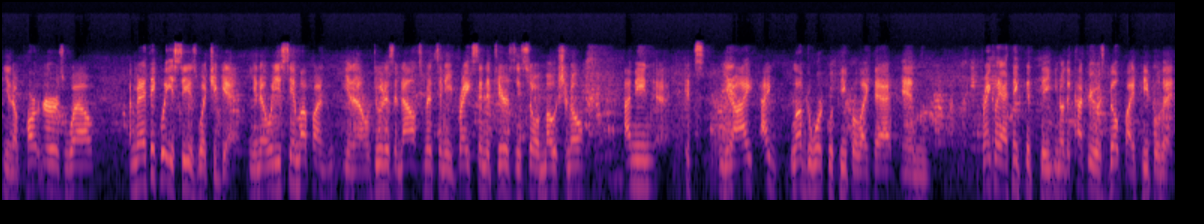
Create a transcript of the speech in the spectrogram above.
you know, partners well. I mean, I think what you see is what you get. You know, when you see him up on, you know, doing his announcements and he breaks into tears, he's so emotional. I mean, it's, you know, I, I love to work with people like that. And frankly, I think that the, you know, the country was built by people that,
